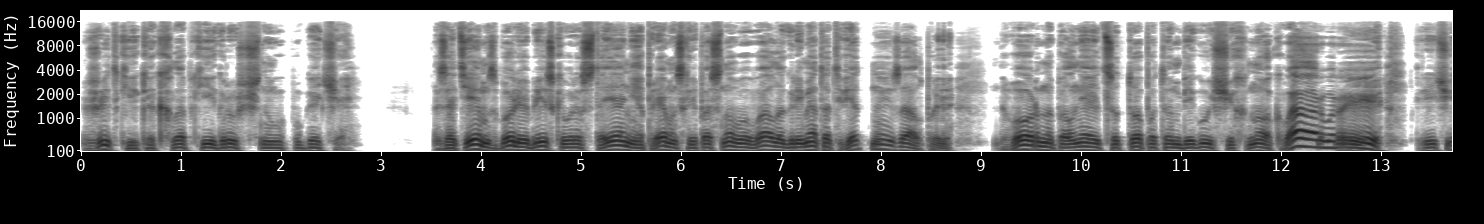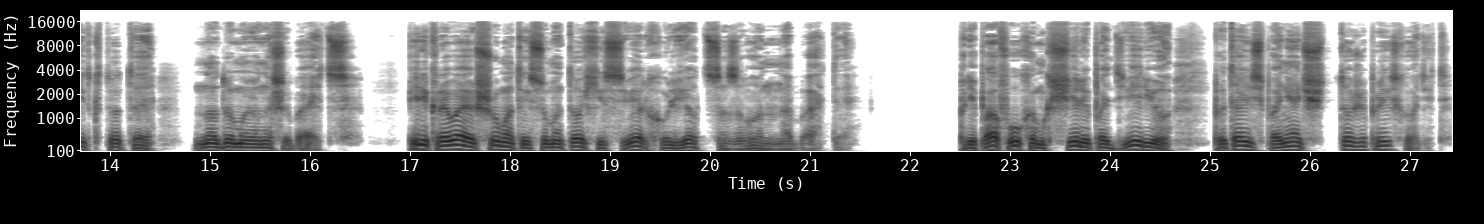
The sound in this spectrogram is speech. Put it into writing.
жидкие, как хлопки игрушечного пугача. Затем, с более близкого расстояния, прямо с крепостного вала гремят ответные залпы. Двор наполняется топотом бегущих ног. «Варвары!» — кричит кто-то, но, думаю, он ошибается. Перекрывая шум этой суматохи, сверху льется звон набата. Припав ухом к щели под дверью, пытаюсь понять, что же происходит.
